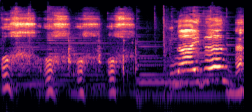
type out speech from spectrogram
Oh, oh, oh, oh. Günaydın. Heh.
